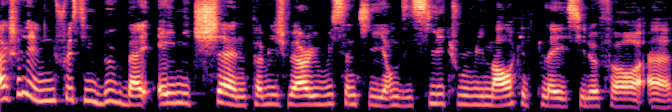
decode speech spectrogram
actually an interesting book by Amy Chen published very recently on this literary marketplace, you know, for uh,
